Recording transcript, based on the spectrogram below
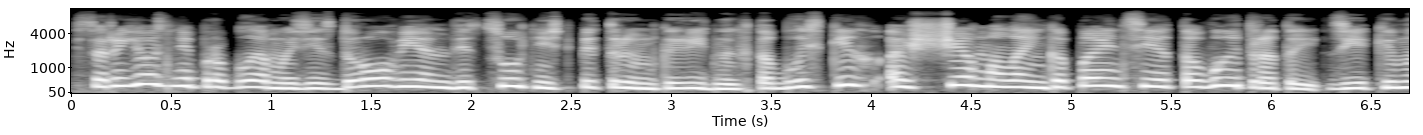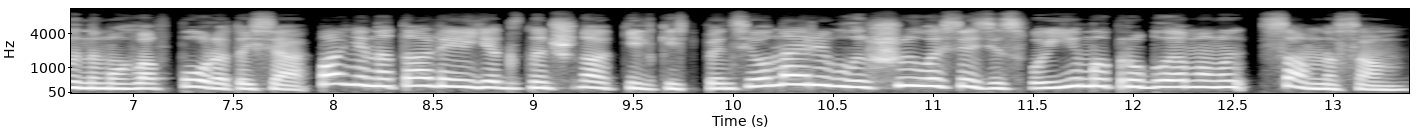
Серйозні проблеми зі здоров'ям, відсутність підтримки рідних та близьких, а ще маленька пенсія та витрати, з якими не могла впоратися. Пані Наталія, як значна кількість пенсіонерів, лишилася зі своїми проблемами сам на сам.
